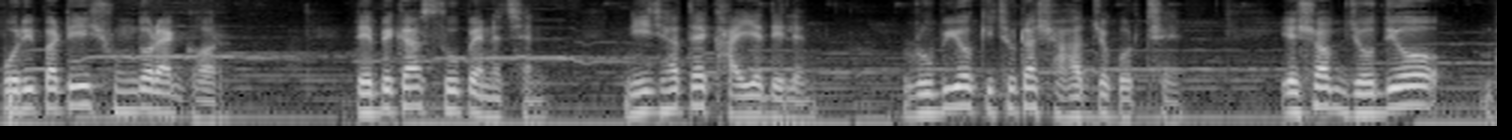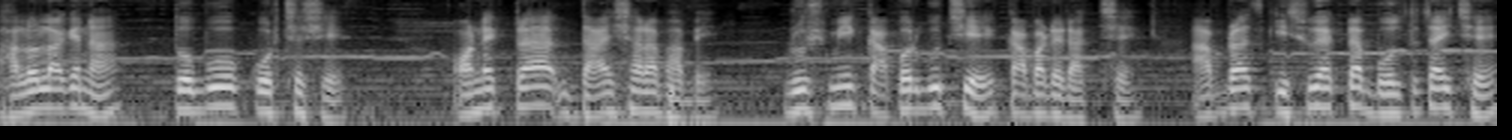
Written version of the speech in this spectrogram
পরিপাটি সুন্দর এক ঘর। রেবেকা স্যুপ এনেছেন। নিজ হাতে খাইয়ে দিলেন। রুবিও কিছুটা সাহায্য করছে। এসব যদিও ভালো লাগে না, তবুও করছে সে। অনেকটা দায় সারা ভাবে। রুশ্মি কাপড় গুছিয়ে কাবাডে রাখছে। আব্রাজ কিছু একটা বলতে চাইছে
